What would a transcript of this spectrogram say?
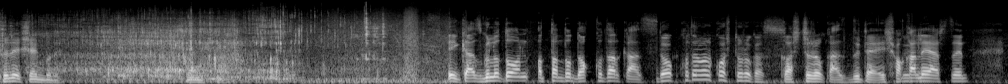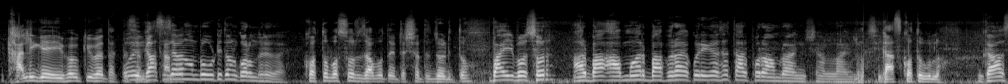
ফ্রেশ একবারে। এই কাজগুলো তো অত্যন্ত দক্ষতার কাজ। দক্ষতা আমার কষ্টেরও কাজ। কষ্টেরও কাজ দুইটা এই সকালে আসছেন খালি গিয়ে এইভাবে কীভাবে ওই থাকতেছেন গাছে যখন আমরা উঠি তখন গরম ধরে যায়। কত বছর যাবত এটার সাথে জড়িত? বাইশ বছর আর বা আমার বাপেরা করে গেছে তারপর আমরা ইনশাল্লাহ। গাছ কতগুলো? গাছ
